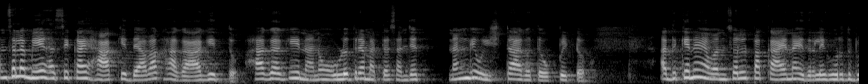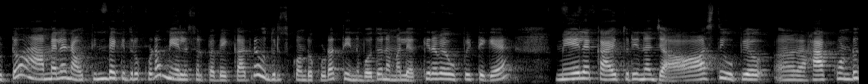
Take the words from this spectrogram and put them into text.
ಒಂದು ಸಲ ಮೇಲೆ ಹಸಿಕಾಯಿ ಹಾಕಿದ್ದೆ ಆವಾಗ ಹಾಗಾಗಿತ್ತು. ಹಾಗಾಗಿ ನಾನು ಉಳಿದ್ರೆ ಮತ್ತೆ ಸಂಜೆ ನನಗೆ ಇಷ್ಟ ಆಗುತ್ತೆ ಉಪ್ಪಿಟ್ಟು. ಅದಕ್ಕೇ ಒಂದು ಸ್ವಲ್ಪ ಕಾಯಿನ ಇದರಲ್ಲಿ ಹುರಿದ್ಬಿಟ್ಟು ಆಮೇಲೆ ನಾವು ತಿನ್ನಬೇಕಿದ್ರೂ ಕೂಡ ಮೇಲೆ ಸ್ವಲ್ಪ ಬೇಕಾದರೆ ಉದುರಿಸ್ಕೊಂಡು ಕೂಡ ತಿನ್ಬೋದು. ನಮ್ಮಲ್ಲಿ ಅಕ್ಕಿ ರವೆ ಉಪ್ಪಿಟ್ಟಿಗೆ ಮೇಲೆ ಕಾಯಿ ತುರಿನ ಜಾಸ್ತಿ ಉಪಯೋಗ ಹಾಕ್ಕೊಂಡು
